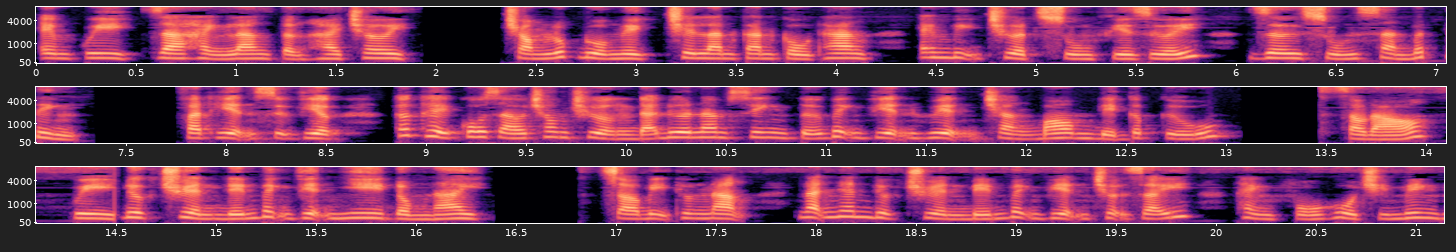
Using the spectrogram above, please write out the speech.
em Quy ra hành lang tầng 2 chơi. Trong lúc đùa nghịch trên lan can cầu thang, em bị trượt xuống phía dưới, rơi xuống sàn bất tỉnh. Phát hiện sự việc, các thầy cô giáo trong trường đã đưa nam sinh tới bệnh viện huyện Tràng Bom để cấp cứu. Sau đó, Quy được chuyển đến bệnh viện Nhi Đồng Nai. Do bị thương nặng, nạn nhân được chuyển đến bệnh viện Trợ Giấy, thành phố Hồ Chí Minh.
